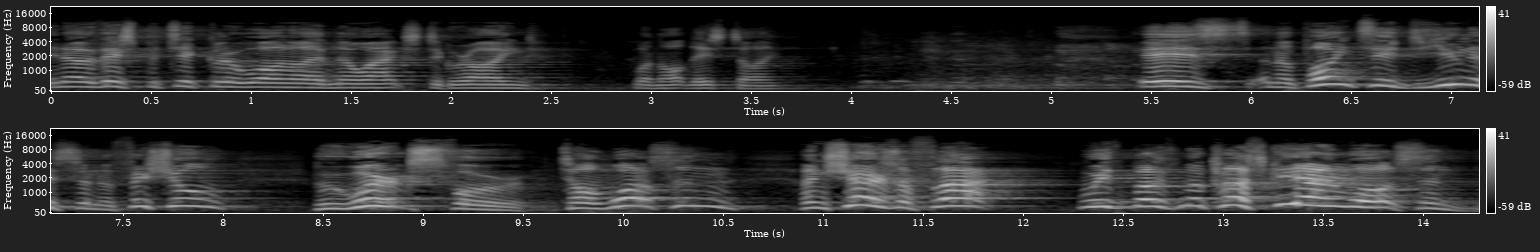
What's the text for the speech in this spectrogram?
You know, this particular one, I have no axe to grind. Well, not this time. Is an appointed Unison official who works for Tom Watson and shares a flat with both McCluskey and Watson,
